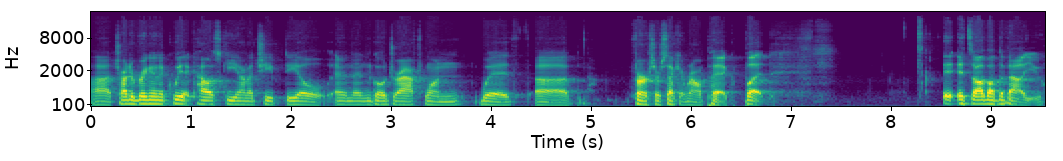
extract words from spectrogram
uh, try to bring in a Kwiatkowski on a cheap deal, and then go draft one with uh, first or second round pick. But it's all about the value,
